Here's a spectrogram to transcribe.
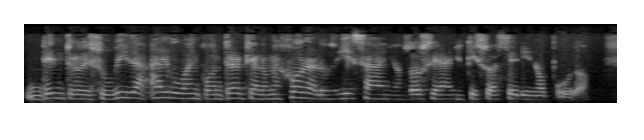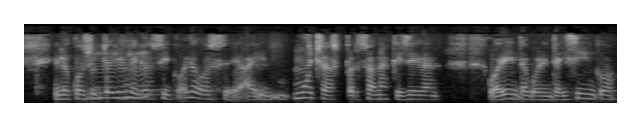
dentro de su vida, algo va a encontrar que a lo mejor a los 10 años, 12 años quiso hacer y no pudo. En los consultorios de los psicólogos eh, hay muchas personas que llegan 40, 45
